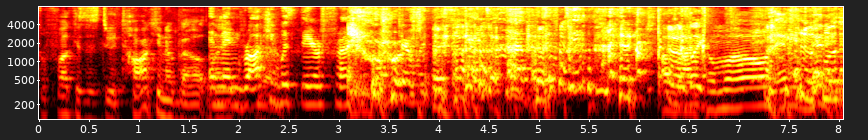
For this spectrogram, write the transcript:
The fuck is this dude talking about? And Like- then Rocky yeah. was there front and center with his head lifted. I was, was like, like- come on, any minute,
